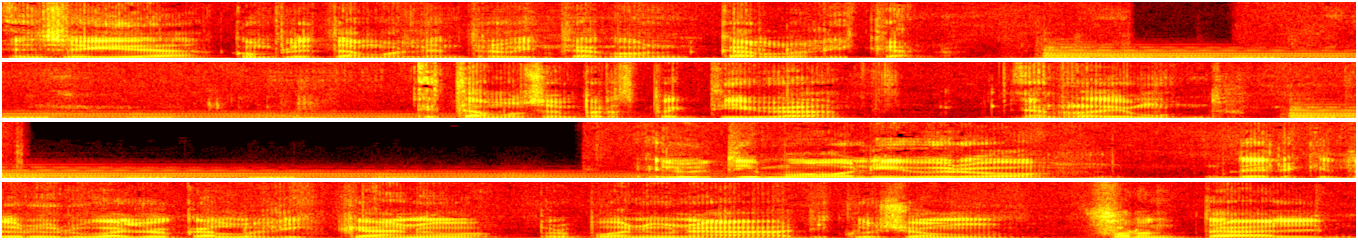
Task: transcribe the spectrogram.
Enseguida completamos la entrevista con Carlos Liscano. Estamos en perspectiva en Radio Mundo. El último libro del escritor uruguayo Carlos Liscano propone una discusión frontal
